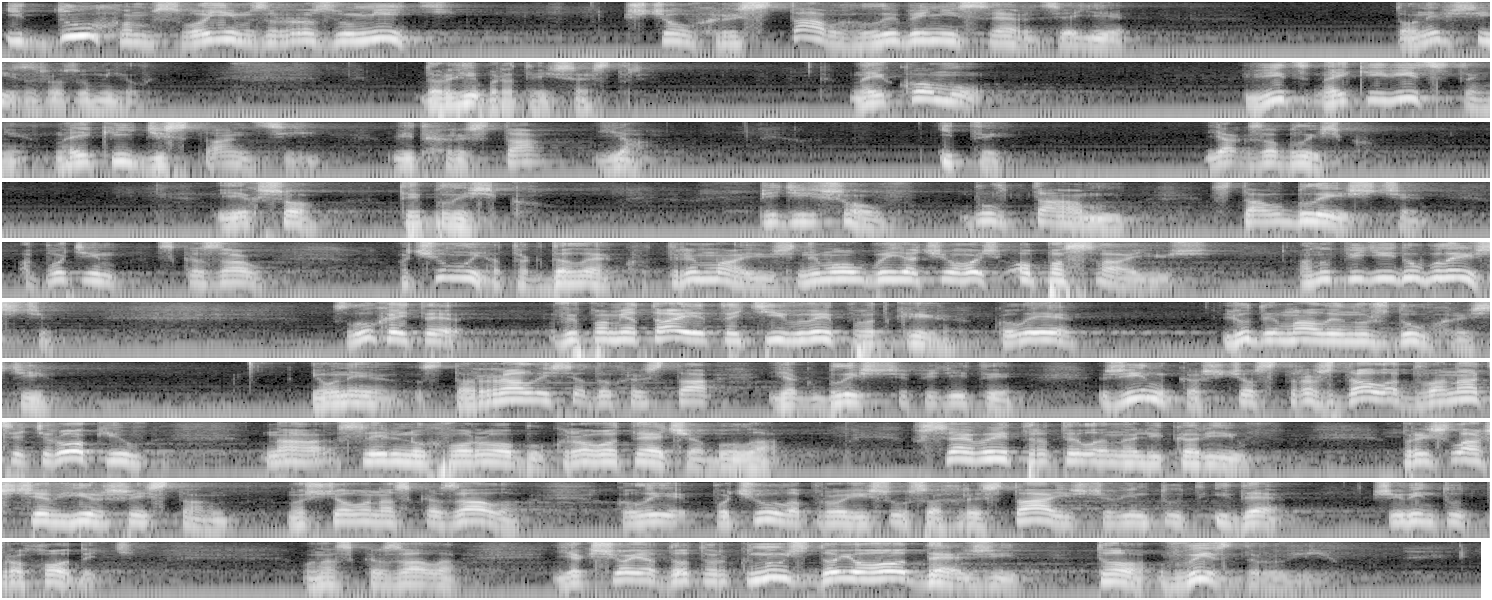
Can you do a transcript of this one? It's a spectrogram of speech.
і духом своїм зрозуміть, що в Христа в глибині серця є, то не всі зрозуміли. Дорогі брати і сестри, на якому від, на якій відстані, на якій дистанції від Христа я і ти, як заблизько. І якщо ти близько, підійшов, був там, став ближче, а потім сказав, а чому я так далеко? Тримаюсь, не мов би я чогось опасаюсь. А ну підійду ближче. Слухайте, ви пам'ятаєте ті випадки, коли люди мали нужду в Христі. І вони старалися до Христа як ближче підійти. Жінка, що страждала 12 років на сильну хворобу, кровотеча була, все витратила на лікарів, прийшла ще в гірший стан. Ну що вона сказала, коли почула про Ісуса Христа і що Він тут іде, що Він тут проходить? Вона сказала: якщо я доторкнусь до Його одежі, то виздоровію.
